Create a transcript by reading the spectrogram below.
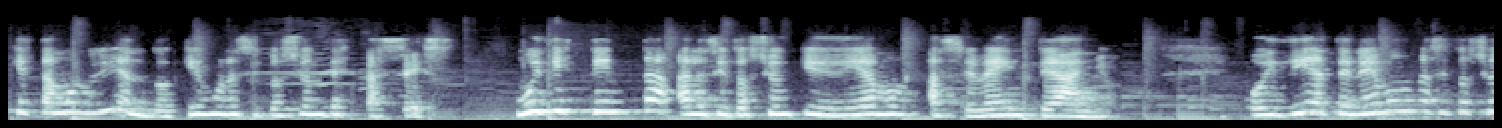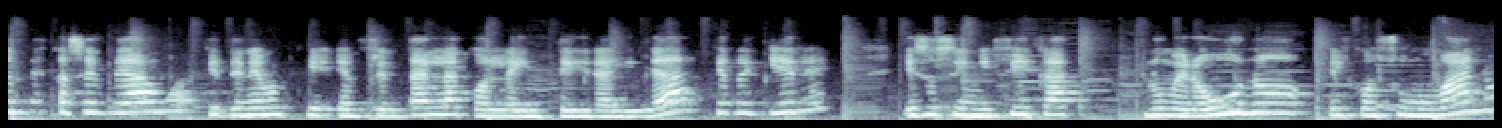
que estamos viviendo, que es una situación de escasez, muy distinta a la situación que vivíamos hace 20 años. Hoy día tenemos una situación de escasez de agua que tenemos que enfrentarla con la integralidad que requiere. Eso significa, número uno, el consumo humano.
